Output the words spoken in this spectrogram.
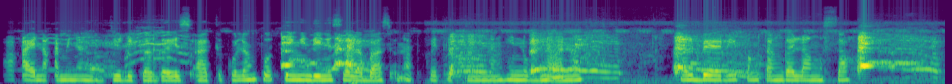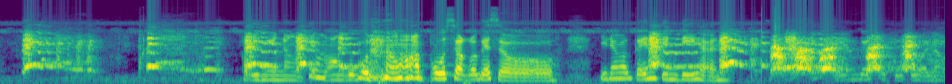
Kakain na kami ng Angelica guys. At ko lang po tingin din sa labasan at ko tingin ng hinog na ano. mulberry pang tanggal langsa. Kaingin ng ating mga gugulo ng mga pusa ko guys. So, hindi na magkaintindihan. Guys, kukuha lang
